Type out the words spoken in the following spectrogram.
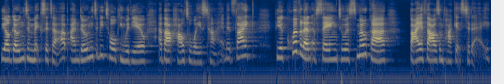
we are going to mix it up. I'm going to be talking with you about how to waste time. It's like the equivalent of saying to a smoker, buy a thousand packets today.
